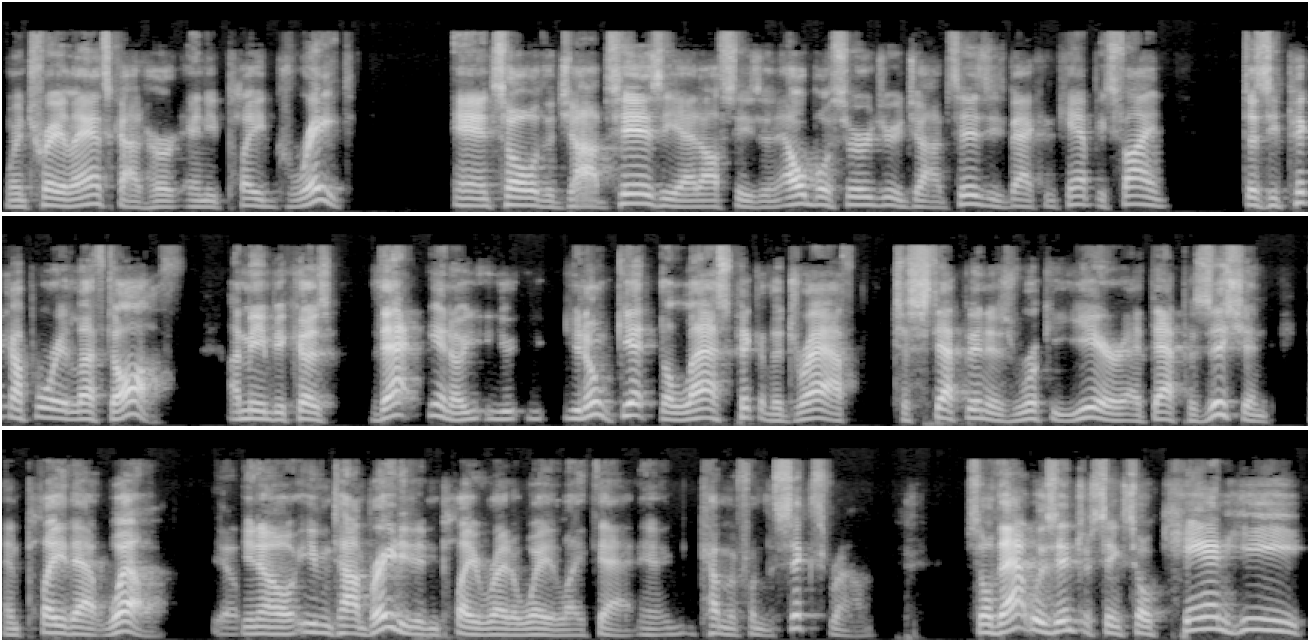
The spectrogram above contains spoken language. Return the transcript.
when Trey Lance got hurt, and he played great. And so the job's his. He had offseason elbow surgery. Job's his. He's back in camp. He's fine. Does he pick up where he left off? I mean, because that you know you you don't get the last pick of the draft to step in his rookie year at that position and play that well. Yep. You know, even Tom Brady didn't play right away like that, you know, coming from the sixth round. So that was interesting. So can he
